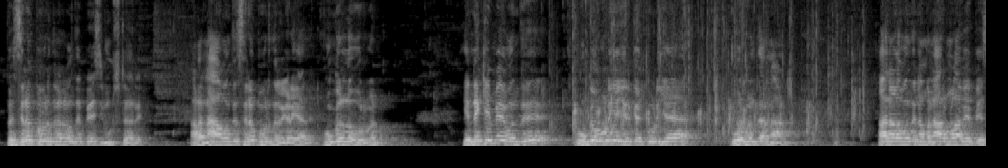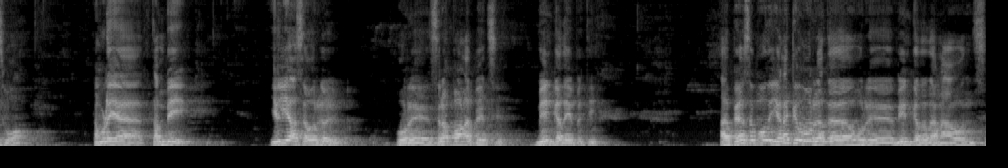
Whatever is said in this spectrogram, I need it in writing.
இப்போ சிறப்பு விருந்தினர் வந்து பேசி முடிச்சிட்டாரு. ஆனால் நான் வந்து சிறப்பு விருந்தினர் கிடையாது. உங்களில் ஒருவன். என்றைக்குமே வந்து உங்கள் ஊழிய இருக்கக்கூடிய ஒருவன் தான் நான். அதனால் வந்து நம்ம நார்மலாகவே பேசுவோம். நம்முடைய தம்பி இல்யாஸ் அவர்கள் ஒரு சிறப்பான பேச்சு மீன் கதையை பற்றி அது பேசும்போது எனக்கு ஒரு அந்த ஒரு மீன் கதை தான் ஞாபகம் வந்துச்சு.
